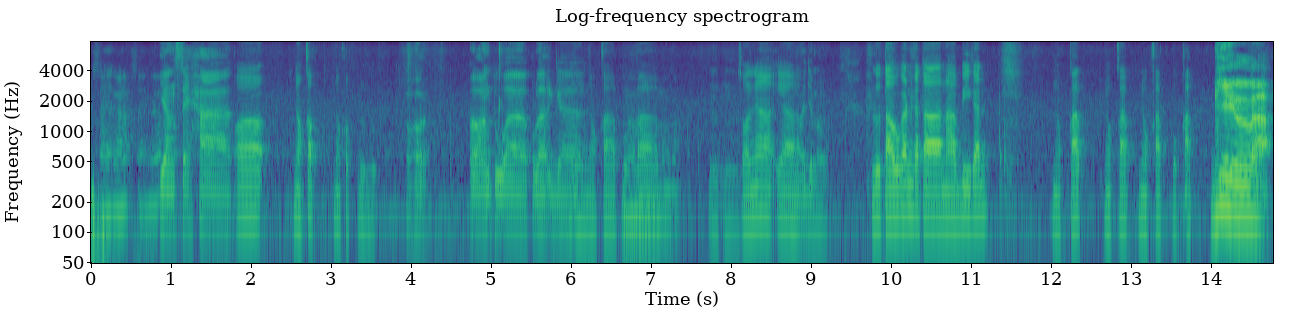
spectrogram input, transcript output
sayang anak sayang anak. yang sehat. Eh, nyokap nyokap dulu. Or- orang tua keluarga. Ya, nyokap mama bokap. mama soalnya ya Sama aja mama. lu tahu kan kata nabi kan nyokap nyokap nyokap bokap. Gila.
